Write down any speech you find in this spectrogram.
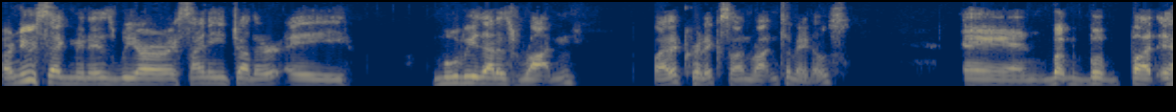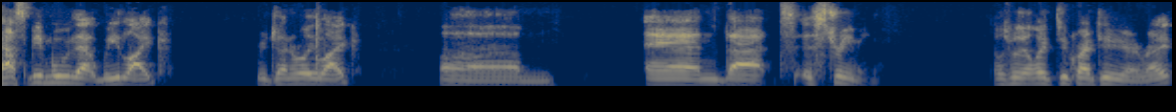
our new segment is we are assigning each other a movie that is rotten by the critics on Rotten Tomatoes, and but but but it has to be a movie that we like, we generally like, um, and that is streaming. Those were the only two criteria, right?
